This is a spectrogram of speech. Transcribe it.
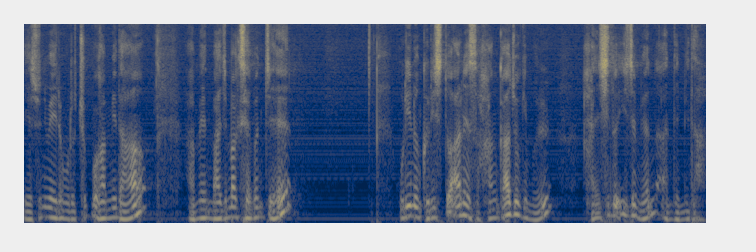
예수님의 이름으로 축복합니다. 아멘. 마지막 세 번째 우리는 그리스도 안에서 한 가족임을 한시도 잊으면 안 됩니다.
